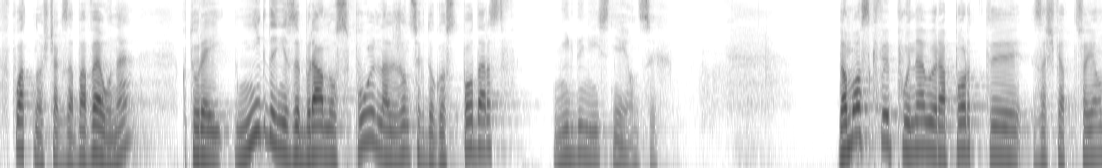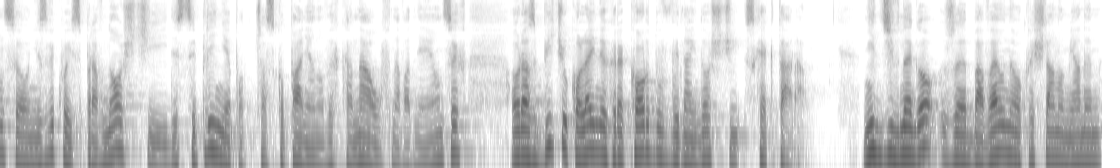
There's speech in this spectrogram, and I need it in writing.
w płatnościach za bawełnę, której nigdy nie zebrano z pól należących do gospodarstw nigdy nie istniejących. Do Moskwy płynęły raporty zaświadczające o niezwykłej sprawności i dyscyplinie podczas kopania nowych kanałów nawadniających oraz biciu kolejnych rekordów wydajności z hektara. Nic dziwnego, że bawełnę określano mianem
